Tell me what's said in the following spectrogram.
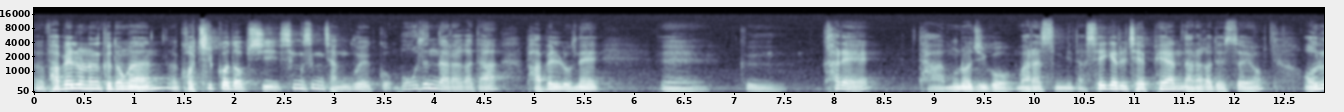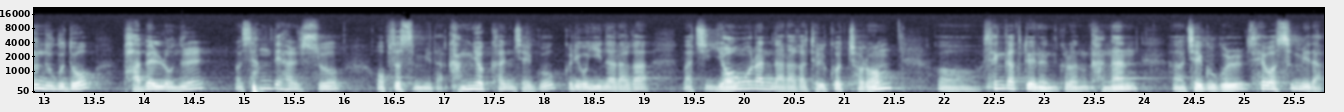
어, 바벨론은 그동안 거칠 것 없이 승승장구했고 모든 나라가 다 바벨론의 에, 그 칼에 다 무너지고 말았습니다. 세계를 제패한 나라가 됐어요. 어느 누구도 바벨론을 어, 상대할 수 없었습니다. 강력한 제국 그리고 이 나라가 마치 영원한 나라가 될 것처럼 어, 생각되는 그런 강한 어, 제국을 세웠습니다.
